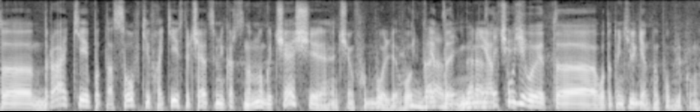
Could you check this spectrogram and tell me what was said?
э, драки, потасовки в хоккее встречаются, мне кажется, намного чаще, чем в футболе. Вот гораздо, это не отпугивает чаще. вот эту интеллигентную публику?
